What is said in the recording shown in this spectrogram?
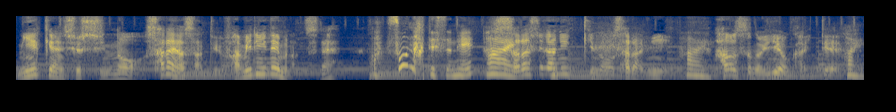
三重県出身のサラヤさんというファミリーネームなんですね。あ、そうなんですね。はい。サラシガ日記のさらに、ハウスの家を書いて、はい、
